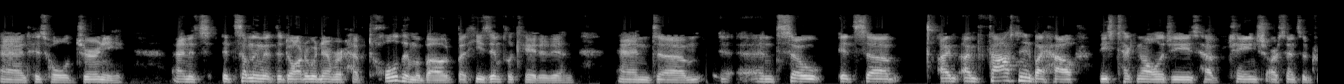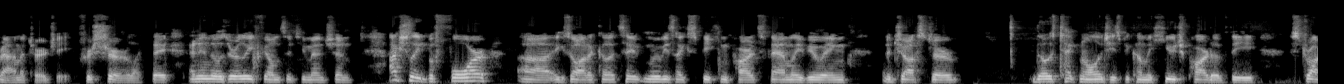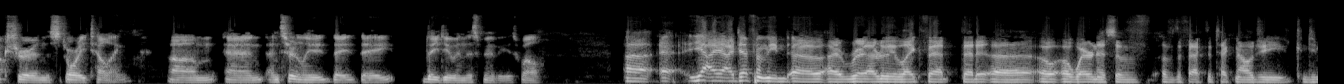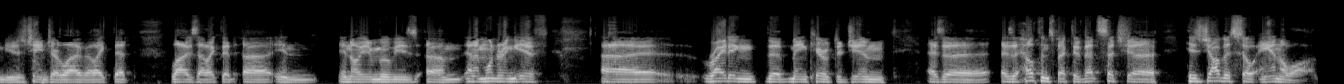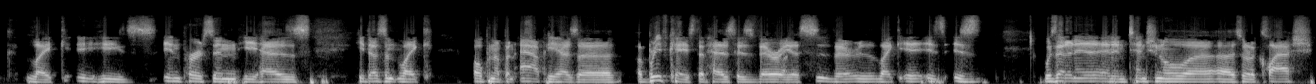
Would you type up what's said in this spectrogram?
and his whole journey and it's it's something that the daughter would never have told him about, but he's implicated in, and um, and so it's. Uh, I'm, I'm fascinated by how these technologies have changed our sense of dramaturgy for sure. Like they, and in those early films that you mentioned, actually before uh, Exotica, let's say movies like Speaking Parts, Family Viewing, Adjuster, those technologies become a huge part of the structure and the storytelling. Um, and and certainly they they they do in this movie as well. Uh, uh, yeah, I, I definitely, uh, I, re- I, really like that that uh, awareness of of the fact that technology continues to change our lives. I like that lives. I like that uh, in in all your movies. Um, and I'm wondering if uh, writing the main character Jim as a as a health inspector, that's such a his job is so analog. Like he's in person. He has he doesn't like open up an app, he has a, a briefcase that has his various ver- like is is was that an, an intentional uh, uh, sort of clash?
